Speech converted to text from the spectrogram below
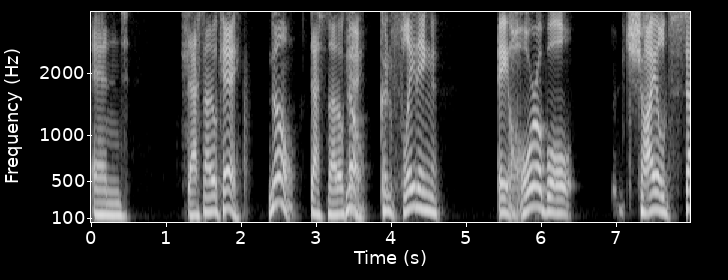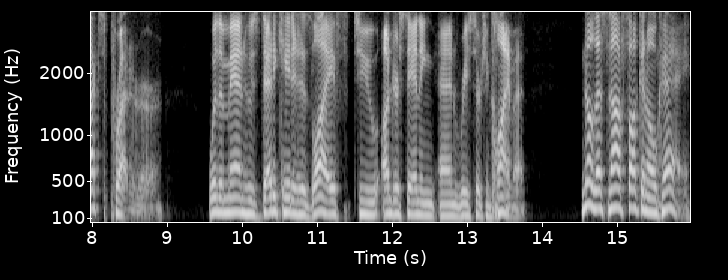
And that's not okay. No, That's not okay. no. Conflating a horrible child sex predator with a man who's dedicated his life to understanding and researching climate. No, that's not fucking okay.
